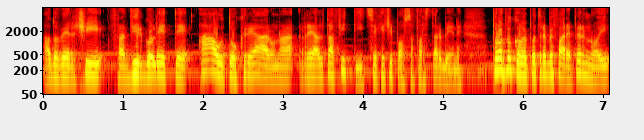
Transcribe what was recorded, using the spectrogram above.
a doverci, fra virgolette, autocreare una realtà fittizia che ci possa far stare bene, proprio come potrebbe fare per noi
